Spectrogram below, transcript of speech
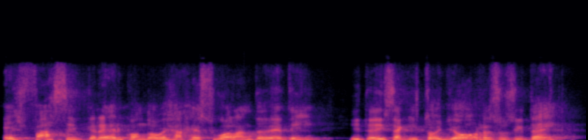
Es fácil creer cuando ves a Jesús delante de ti y te dice, aquí estoy yo, resucité.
